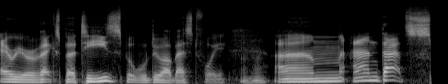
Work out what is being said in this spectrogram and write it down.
area of expertise, but we'll do our best for you. Mm-hmm. Um, and that's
